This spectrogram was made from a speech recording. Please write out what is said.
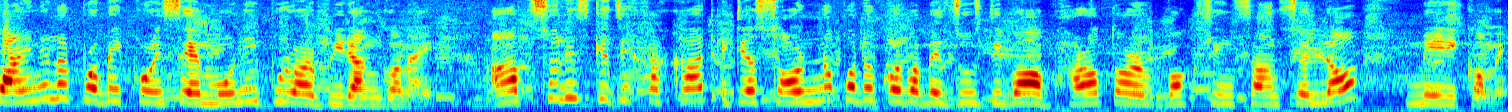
ফাইনেলত প্ৰৱেশ কৰিছে মণিপুৰৰ বীৰাংগনাই। আঠচল্লিছ কেজি শাখাত এতিয়া স্বৰ্ণ পদকৰ বাবে যুঁজ দিব ভাৰতৰ বক্সিং চাঞ্চল্য মেৰী কমে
